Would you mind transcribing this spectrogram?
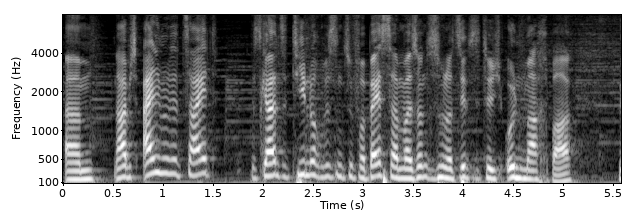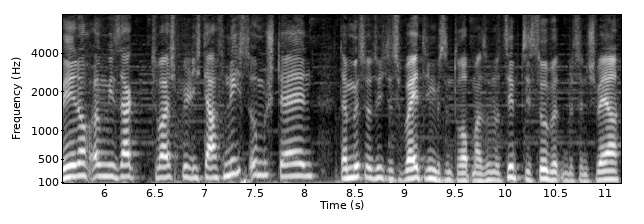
Ähm, dann habe ich eine Minute Zeit, das ganze Team noch ein bisschen zu verbessern, weil sonst ist 170 natürlich unmachbar. Wenn ihr noch irgendwie sagt, zum Beispiel, ich darf nichts umstellen, dann müssen wir natürlich das Rating ein bisschen droppen. Also 170, so wird ein bisschen schwer.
